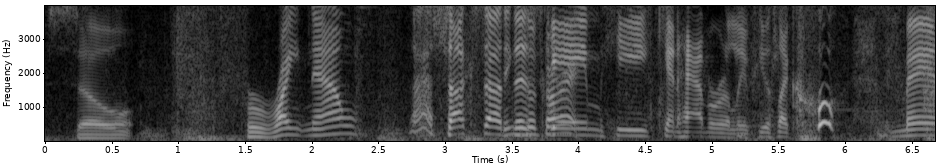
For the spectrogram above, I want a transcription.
So, for right now, Ah, Saksa, Things this look alright. game, he can have a relief. He was like, Whew, man,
